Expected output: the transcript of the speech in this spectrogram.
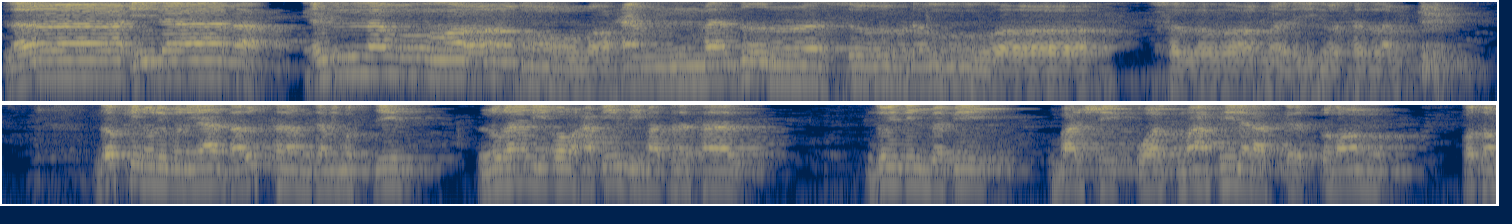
لا إله إلا الله محمد رسول الله صلى الله عليه وسلم দক্ষিণ উরিবনিয়া দারুসালাম জামি মসজিদ নুরানি ও হাফিজি মাদ্রাসার দুই দিন ব্যাপী বার্ষিক ওয়াজ মাহফিলের আজকের প্রথম প্রথম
